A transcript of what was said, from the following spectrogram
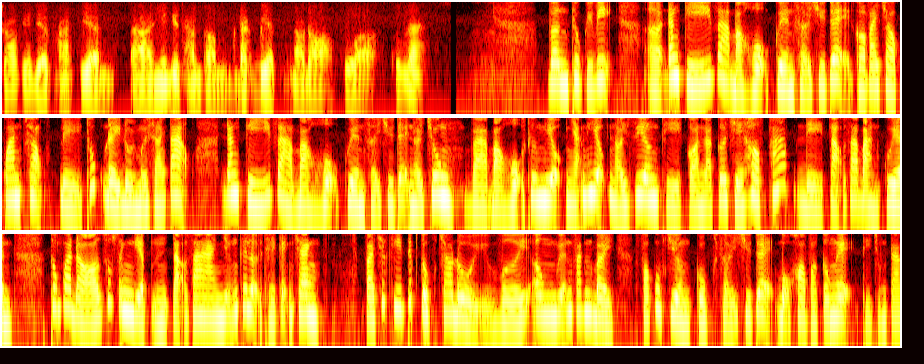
cho cái việc phát triển à, những cái sản phẩm đặc biệt nào đó của quốc gia. Vâng, thưa quý vị, ờ, đăng ký và bảo hộ quyền sở hữu trí tuệ có vai trò quan trọng để thúc đẩy đổi mới sáng tạo. Đăng ký và bảo hộ quyền sở hữu trí tuệ nói chung và bảo hộ thương hiệu, nhãn hiệu nói riêng thì còn là cơ chế hợp pháp để tạo ra bản quyền, thông qua đó giúp doanh nghiệp ừ, tạo ra những cái lợi thế cạnh tranh. Và trước khi tiếp tục trao đổi với ông Nguyễn Văn Bảy, Phó Cục trưởng Cục Sở hữu trí tuệ, Bộ Khoa học và Công nghệ thì chúng ta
